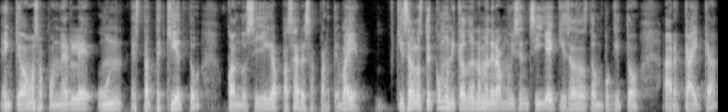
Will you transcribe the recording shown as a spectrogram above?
en que vamos a ponerle un estate quieto cuando se llegue a pasar esa parte. Vaya, quizás lo estoy comunicando de una manera muy sencilla y quizás hasta un poquito arcaica,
